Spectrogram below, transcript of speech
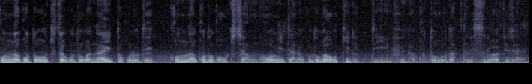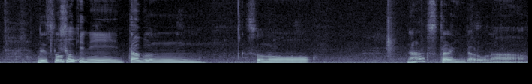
こんなこと起きたことがないところでこんなことが起きちゃうの？みたいなことが起きるっていうふうなことだったりするわけじゃない。でその時に多分そのなんつったらいいんだろ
